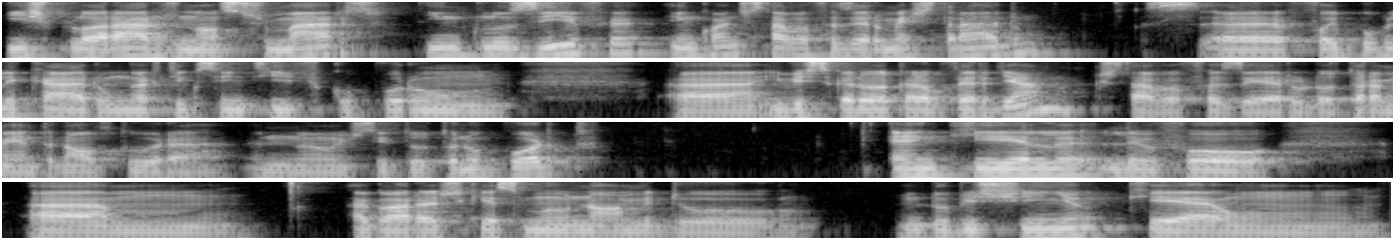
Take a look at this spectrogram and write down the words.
e explorar os nossos mares. Inclusive, enquanto estava a fazer o mestrado, uh, foi publicar um artigo científico por um uh, investigador cabo-verdiano, que estava a fazer o doutoramento na altura no Instituto no Porto, em que ele levou, um, agora esqueço-me o nome do, do bichinho, que é um,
